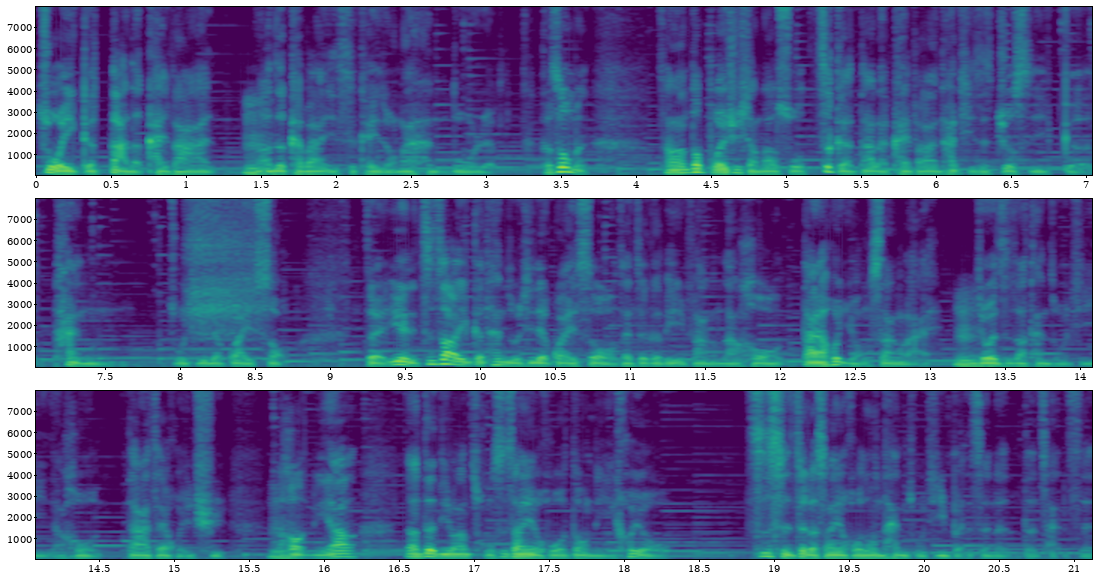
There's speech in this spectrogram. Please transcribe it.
做一个大的开发案，然后这开发案也是可以容纳很多人，可是我们常常都不会去想到说，这个大的开发案它其实就是一个碳足迹的怪兽。对，因为你制造一个碳足迹的怪兽在这个地方，然后大家会涌上来，就会制造碳足迹，然后大家再回去，然后你要让这个地方从事商业活动，你会有支持这个商业活动碳足迹本身的的产生。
